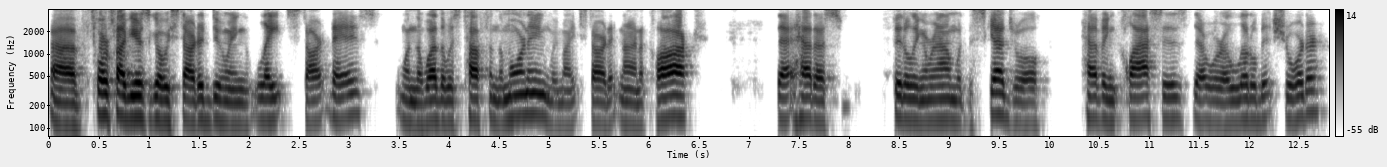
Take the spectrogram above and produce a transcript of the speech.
Uh, four or five years ago, we started doing late start days. When the weather was tough in the morning, we might start at nine o'clock. That had us fiddling around with the schedule, having classes that were a little bit shorter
